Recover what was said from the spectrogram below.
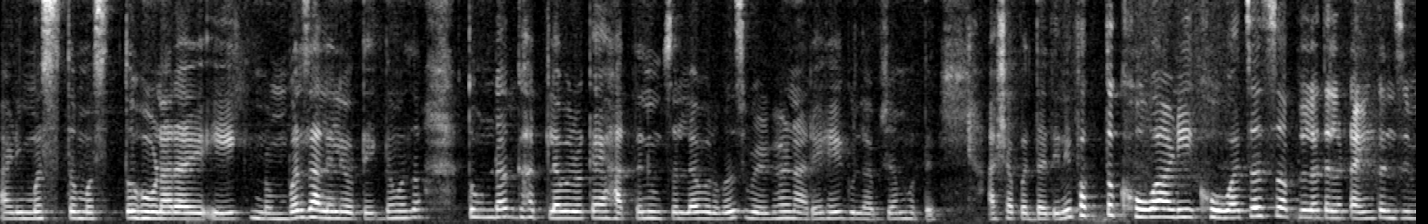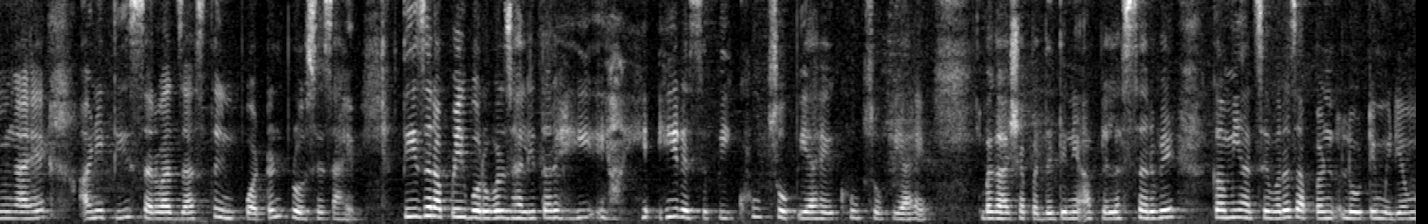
आणि मस्त मस्त होणार आहे. एक नंबर झालेले होते. एकदम असं तोंडात घातल्याबरोबर काय हाताने उचलल्याबरोबरच विरघळणारे हे गुलाबजाम होते. अशा पद्धतीने. फक्त खोवा आणि खोवाचाच आपल्याला त्याला टाईम कन्झ्युमिंग आहे आणि ती सर्वात जास्त इम्पॉर्टंट प्रोसेस आहे. ती जर आपली बरोबर झाली तर ही ही रेसिपी खूप सोपी आहे खूप सोपी आहे. बघा अशा पद्धतीने आपल्याला सर्व कमी आचेवरच आपण लो ते मिडियम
